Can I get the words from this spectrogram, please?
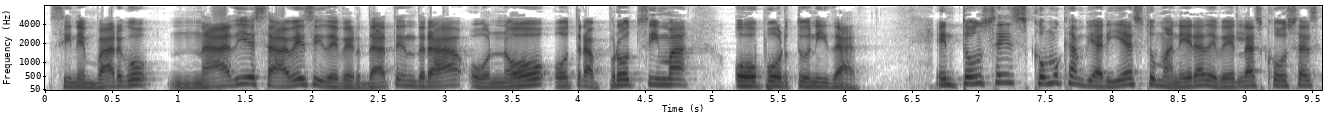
Sin embargo, nadie sabe si de verdad tendrá o no otra próxima oportunidad. Entonces, ¿cómo cambiarías tu manera de ver las cosas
